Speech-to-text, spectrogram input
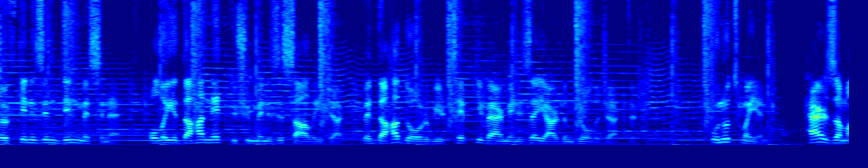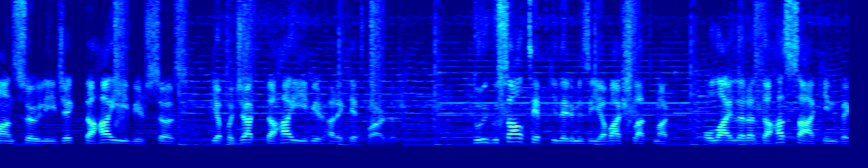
öfkenizin dinmesine olayı daha net düşünmenizi sağlayacak ve daha doğru bir tepki vermenize yardımcı olacaktır. Unutmayın, her zaman söyleyecek daha iyi bir söz, yapacak daha iyi bir hareket vardır. Duygusal tepkilerimizi yavaşlatmak, olaylara daha sakin ve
